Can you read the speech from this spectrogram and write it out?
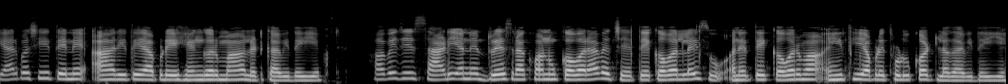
ત્યાર પછી તેને આ રીતે આપણે હેંગરમાં લટકાવી દઈએ. હવે જે સાડી અને ડ્રેસ રાખવાનું કવર આવે છે તે કવર લઈશું અને તે કવરમાં અહીંથી આપણે થોડું કટ લગાવી દઈએ.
